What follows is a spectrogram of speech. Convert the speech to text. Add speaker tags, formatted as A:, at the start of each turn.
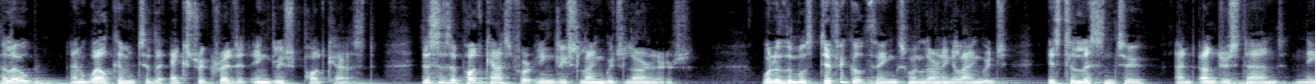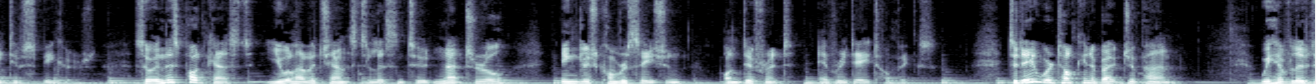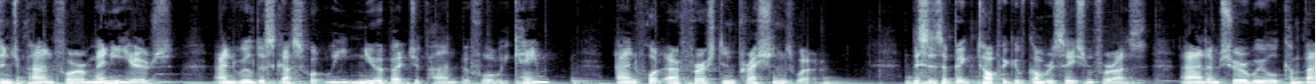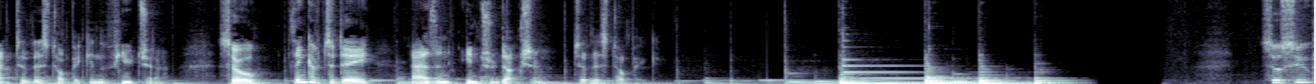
A: Hello, and welcome to the Extra Credit English podcast. This is a podcast for English language learners. One of the most difficult things when learning a language is to listen to and understand native speakers. So, in this podcast, you will have a chance to listen to natural English conversation on different everyday topics. Today, we're talking about Japan. We have lived in Japan for many years and we'll discuss what we knew about Japan before we came and what our first impressions were. This is a big topic of conversation for us, and I'm sure we will come back to this topic in the future. So think of today as an introduction to this topic. So, Sue,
